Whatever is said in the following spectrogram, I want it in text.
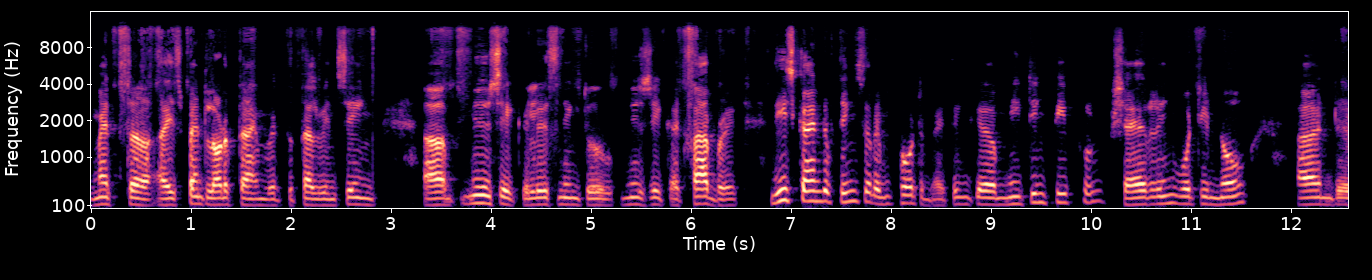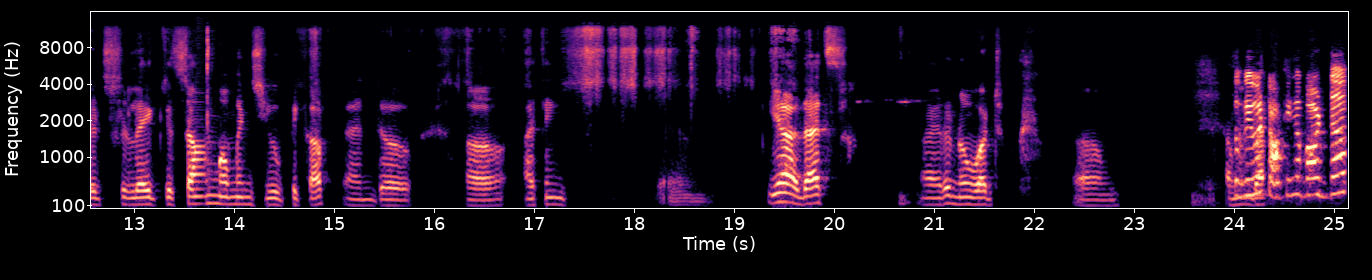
Met, uh, I spent a lot of time with the Talvin Singh, uh, music, listening to music at Fabric. These kind of things are important. I think uh, meeting people, sharing what you know, and it's like some moments you pick up, and uh, uh, I think, um, yeah, that's. I don't know what. Um, so we were back. talking about the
